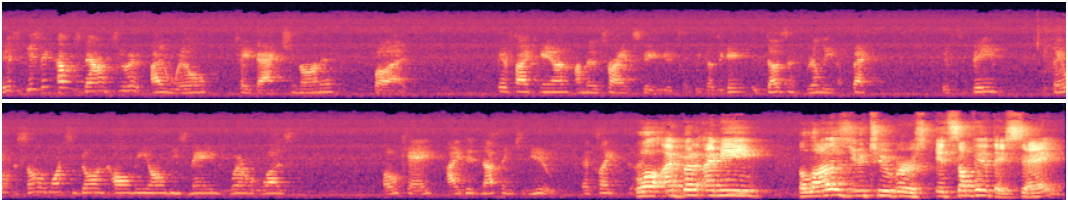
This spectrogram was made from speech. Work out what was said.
if, if it comes down to it, I will take action on it. But if I can, I'm going to try and stay neutral because again, it doesn't really affect. If they, if they, if someone wants to go and call me all these names, whoever it was, okay, I did nothing to you. It's like Well, I but I mean, a lot of those YouTubers, it's something that they say,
